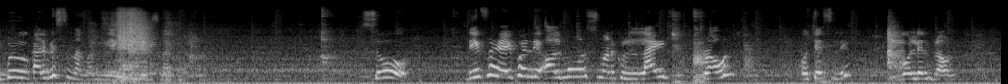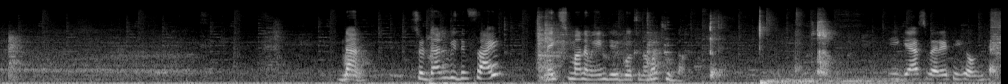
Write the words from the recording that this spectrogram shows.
ఇప్పుడు కనిపిస్తుంది అన్నమాట మీ ఎక్స్పీరియన్స్ నాకు. సో డీప్ ఫ్రై అయిపోయింది. ఆల్మోస్ట్ మనకు లైట్ బ్రౌన్ వచ్చేసింది. Golden brown done so done with fry next మనం ఏం చేయబోతున్నామో చూద్దాం. ఈ గ్యాస్ వెరైటీగా ఉంటాయి.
